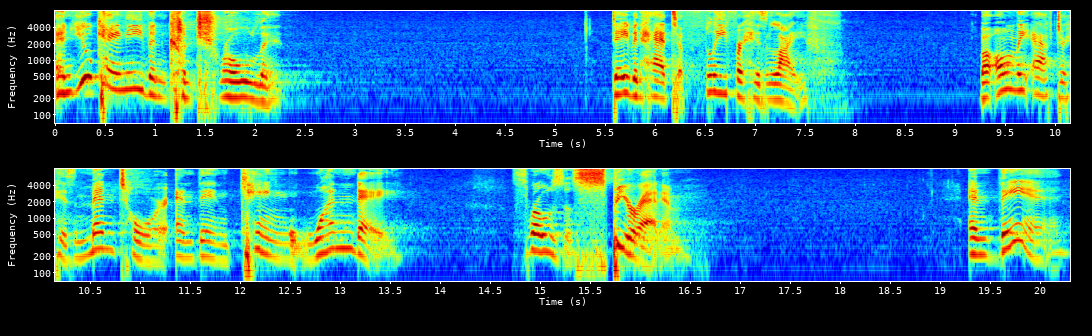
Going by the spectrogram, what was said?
And you can't even control it. David had to flee for his life, but only after his mentor and then king one day throws a spear at him and then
